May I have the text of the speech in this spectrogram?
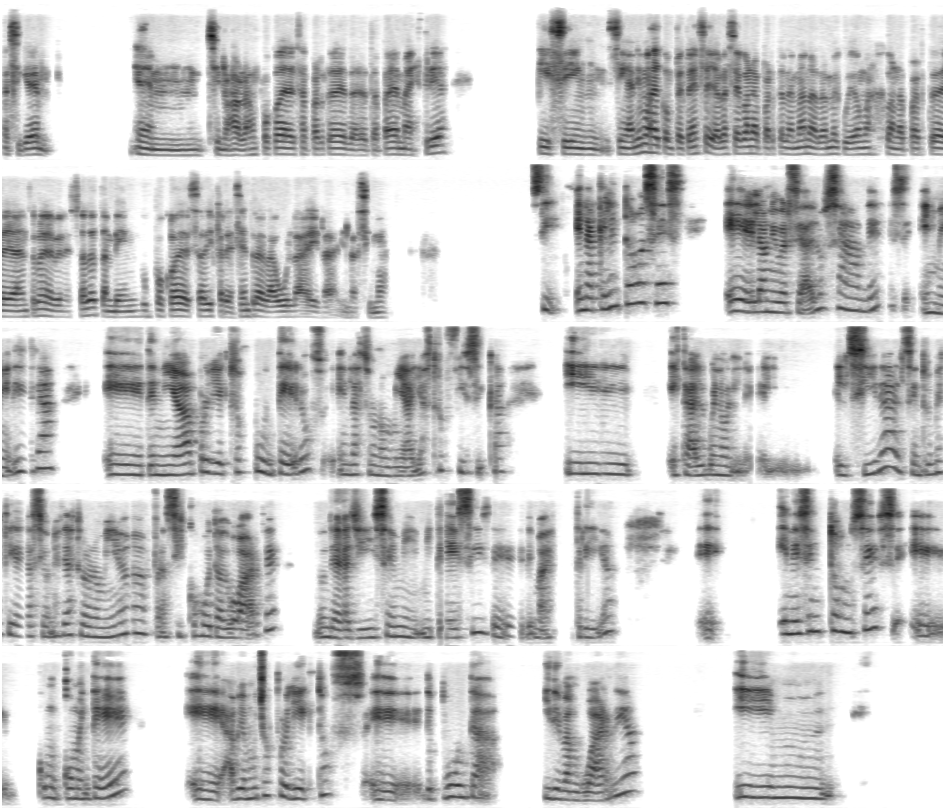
Así que em, si nos hablas un poco de esa parte de la etapa de maestría y sin, sin ánimos de competencia, ya lo hacía con la parte alemana, ahora me cuido más con la parte de adentro de Venezuela, también un poco de esa diferencia entre la ULA y la, y la Simón. Sí, en aquel entonces eh, la Universidad de los Andes en Mérida eh, tenía proyectos punteros en la astronomía y astrofísica y está el, bueno, el, el, CIDA, el Centro de Investigaciones de Astronomía Francisco J. Duarte, donde allí hice mi, mi tesis de, de maestría. Eh, en ese entonces, eh, como comenté, había muchos proyectos de punta y de vanguardia y mm,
